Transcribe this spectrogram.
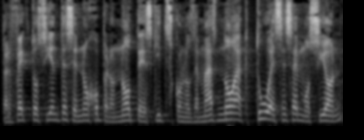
Perfecto, sientes enojo, pero no te esquites con los demás, no actúes esa emoción.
